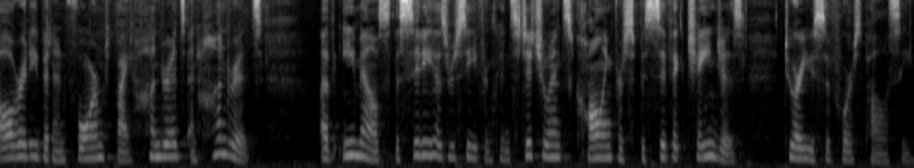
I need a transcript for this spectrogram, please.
already been informed by hundreds and hundreds of emails the city has received from constituents calling for specific changes to our use of force policy.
